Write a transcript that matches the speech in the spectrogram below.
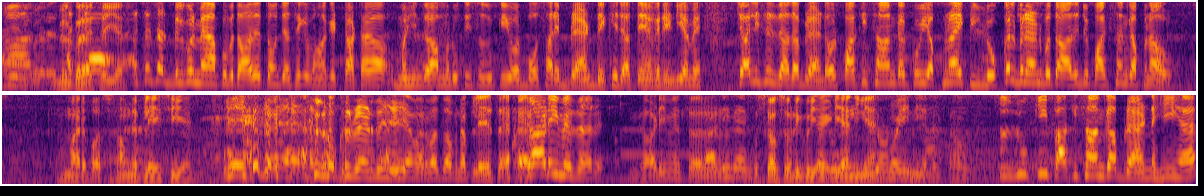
बिल्कुल। बिल्कुल ऐसे ही है। अच्छा सर बिल्कुल मैं आपको बता देता हूँ जैसे कि वहाँ के टाटा महिंद्रा मारुति सुजुकी और बहुत सारे ब्रांड देखे जाते हैं अगर इंडिया में 40 से ज़्यादा ब्रांड और पाकिस्तान का कोई अपना एक लोकल ब्रांड बता दे जो पाकिस्तान का अपना हो। हमारे पास तो सामने प्लेस ही है। लोकल ब्रांड तो यही है हमारे पास तो अपना प्लेस है। गाड़ी में सर गाड़ी में सर उसका सॉरी कोई आइडिया नहीं है। कोई नहीं। लगता होगा? सुजुकी पाकिस्तान का ब्रांड नहीं है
